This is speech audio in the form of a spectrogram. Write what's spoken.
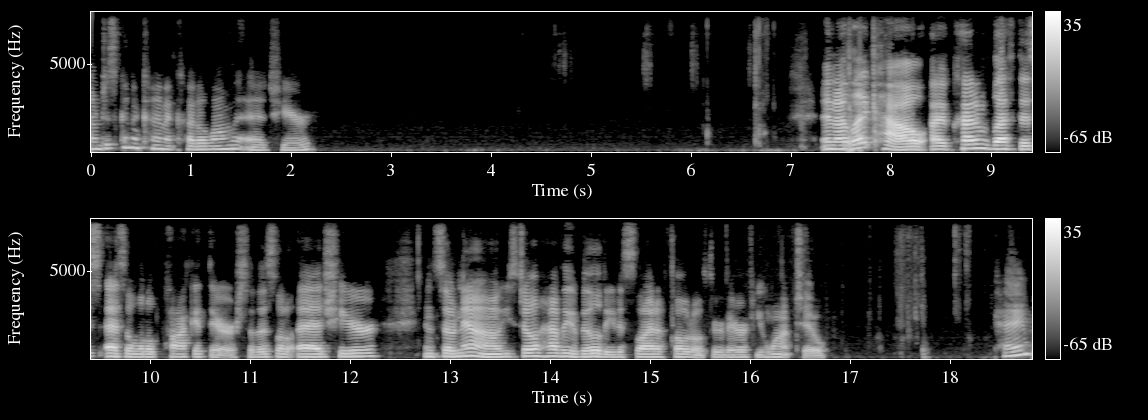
I'm just going to kind of cut along the edge here. And I like how I've kind of left this as a little pocket there. So this little edge here. And so now you still have the ability to slide a photo through there if you want to. Okay.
